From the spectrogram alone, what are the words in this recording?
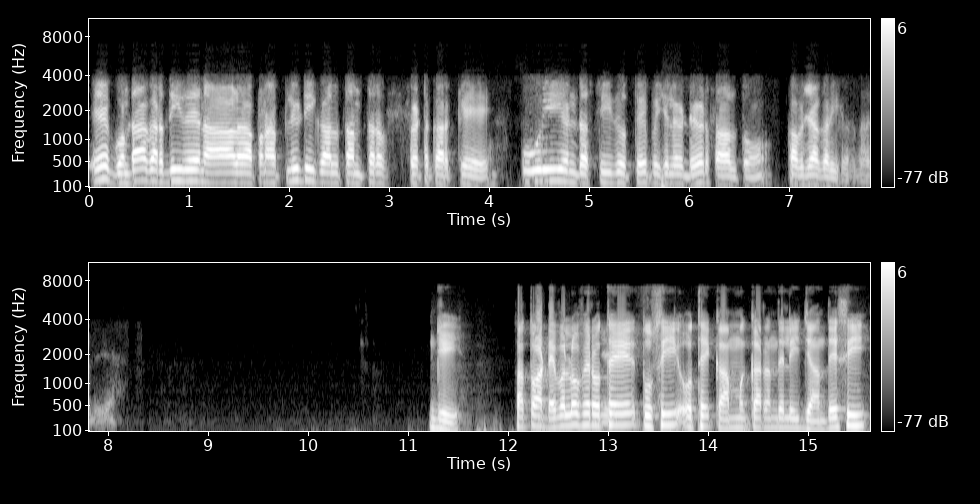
ਇਹ ਗੁੰਡਾਗਰਦੀ ਦੇ ਨਾਲ ਆਪਣਾ ਪੋਲੀਟੀਕਲ ਤੰਤਰ ਫਿੱਟ ਕਰਕੇ ਪੂਰੀ ਇੰਡਸਟਰੀ ਦੇ ਉੱਤੇ ਪਿਛਲੇ ਡੇਢ ਸਾਲ ਤੋਂ ਕਬਜ਼ਾ ਕਰੀ ਫਿਰਦਾ ਜੀ ਇਹ। ਜੀ। ਤਾਂ ਤੁਹਾਡੇ ਵੱਲੋਂ ਫਿਰ ਜੀ। ਉੱਥੇ ਤੁਸੀਂ ਉੱਥੇ ਕੰਮ ਕਰਨ ਦੇ ਲਈ ਜਾਂਦੇ ਸੀ?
